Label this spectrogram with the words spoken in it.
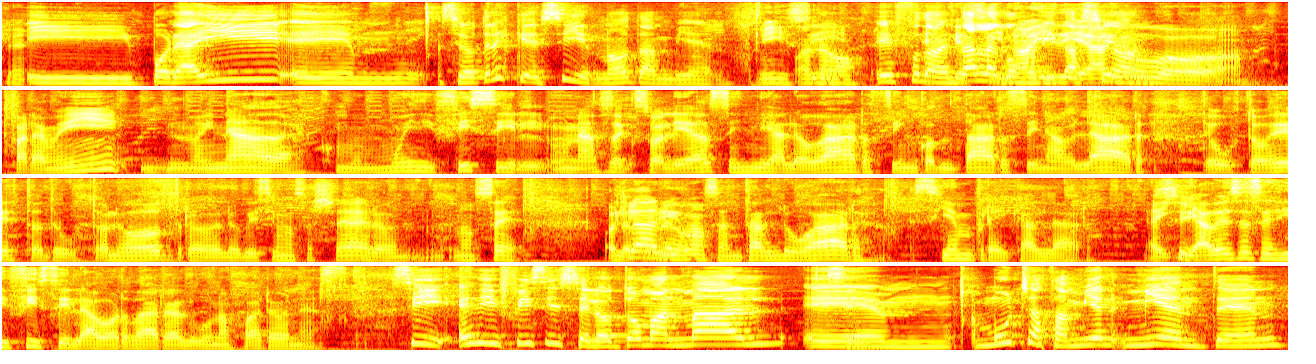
Sí. Y por ahí eh, se lo tenés que decir, ¿no? También. Y ¿O sí, no? Es fundamental que la si no hay comunicación. diálogo, para mí no hay nada, es como muy difícil una sexualidad sin dialogar, sin contar, sin hablar. ¿Te gustó esto? ¿Te gustó lo otro? ¿Lo que hicimos ayer? O no sé. O lo Claro. que vimos en tal lugar. Siempre hay que hablar. Sí. Y a veces es difícil abordar a algunos varones. Sí, es difícil, se lo toman mal. eh, Muchas también mienten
